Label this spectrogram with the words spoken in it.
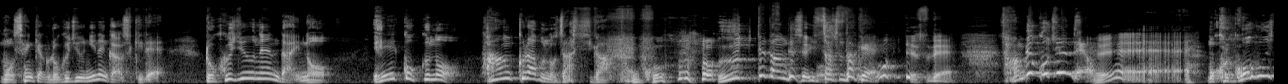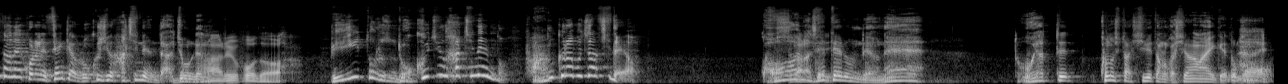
もう1962年から好きで、60年代の英国のファンクラブの雑誌が、売ってたんですよ、一冊だけ。ですね。350円だよ。えもうこれ興奮したね。これね、1968年だ、ジョン・レノン。えなるほど。ビートルズ68年のファンクラブ雑誌だよ。こういうの出てるんだよね。どうやってこの人は知れたのか知らないけども、はい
